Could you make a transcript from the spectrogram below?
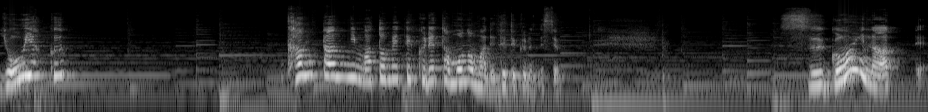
要約簡単にまとめてくれたものまで出てくるんですよ。すごいなって。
